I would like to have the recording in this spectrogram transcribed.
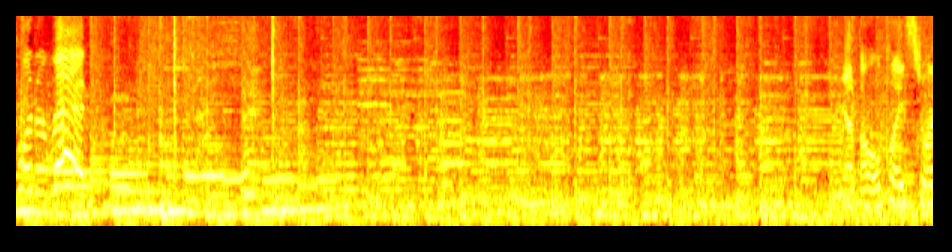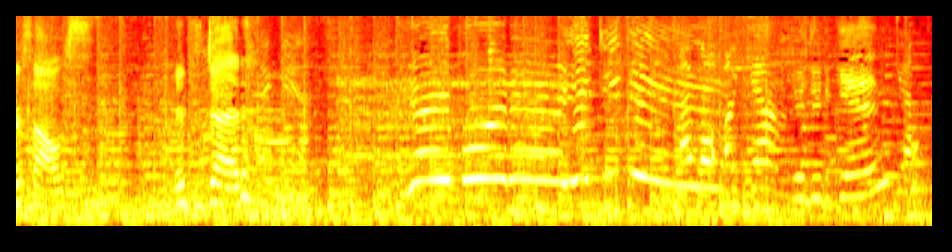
Porter, red. Got the whole place to ourselves. It's dead. Yay, Porter! Yay, Deacon! Yellow again. You gonna do it again? Yeah.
